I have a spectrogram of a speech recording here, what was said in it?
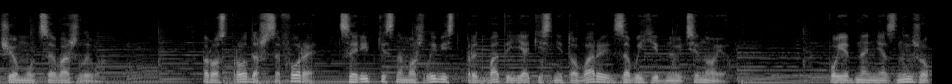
Чому це важливо? Розпродаж Sephora – це рідкісна можливість придбати якісні товари за вигідною ціною. Поєднання знижок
